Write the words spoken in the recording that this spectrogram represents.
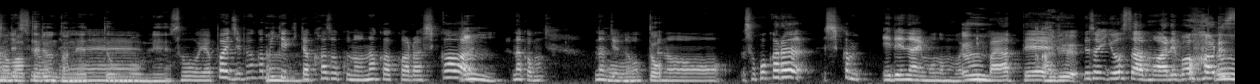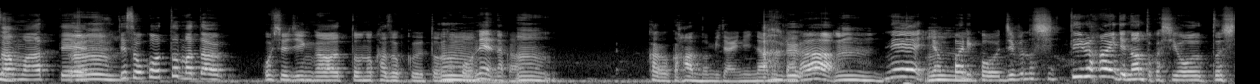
繋がってるんだねって思うね。そう、やっぱり自分が見てきた家族の中からしか、うん。なんか、なんていうの？あの、そこからしか得れないものもいっぱいあって、ある。で、その良さもあれば悪さもあって、うん。で、そことまた、ご主人側との家族とのこうね、なんか、うん。化学反応みたいになるから、うん。ね、うんやっぱりこう、自分の知っている範囲で何とかしようとし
